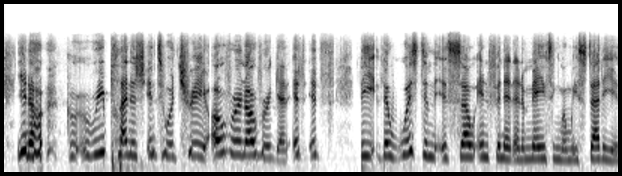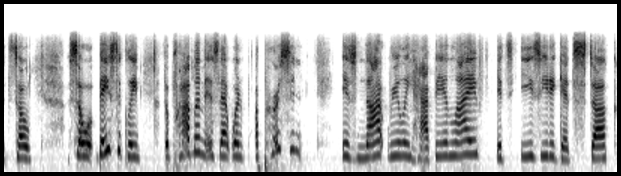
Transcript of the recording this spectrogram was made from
you know replenish into a tree over and over again. It, it's the the wisdom is so infinite and amazing when we study it. So so basically the problem is that when a person is not really happy in life it's easy to get stuck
